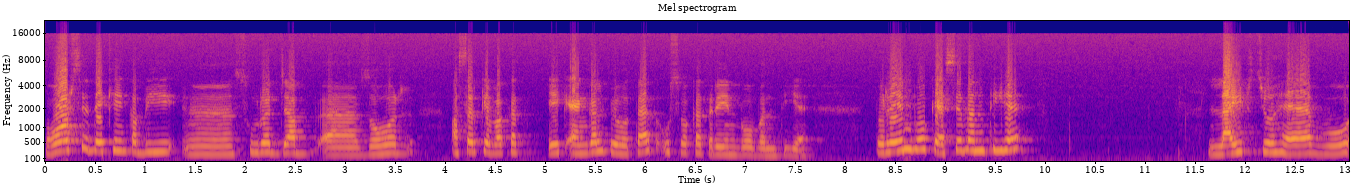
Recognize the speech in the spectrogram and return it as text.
गौर से देखें कभी सूरज जब जोहर असर के वक़्त एक एंगल पे होता है तो उस वक़्त रेनबो बनती है। तो रेनबो कैसे बनती है? लाइट जो है वो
